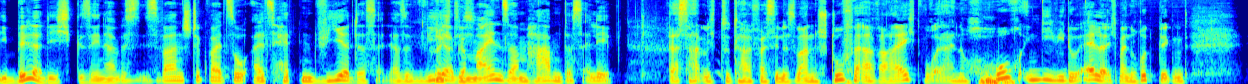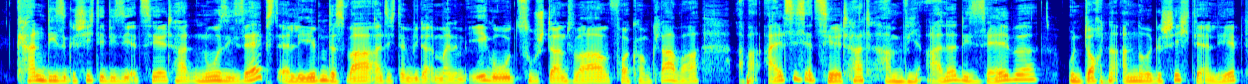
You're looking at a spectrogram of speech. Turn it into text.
die Bilder, die ich gesehen habe, es, es war ein Stück weit so, als hätten wir das, erlebt. also wir Richtig. gemeinsam haben das erlebt. Das hat mich total fasziniert. Es war eine Stufe erreicht, wo eine hochindividuelle, ich meine rückblickend, kann diese Geschichte, die sie erzählt hat, nur sie selbst erleben. Das war, als ich dann wieder in meinem Ego-Zustand war, vollkommen klar war. Aber als sie es erzählt hat, haben wir alle dieselbe und doch eine andere Geschichte erlebt.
